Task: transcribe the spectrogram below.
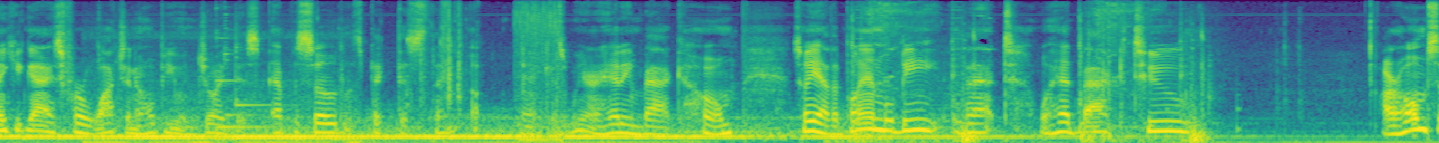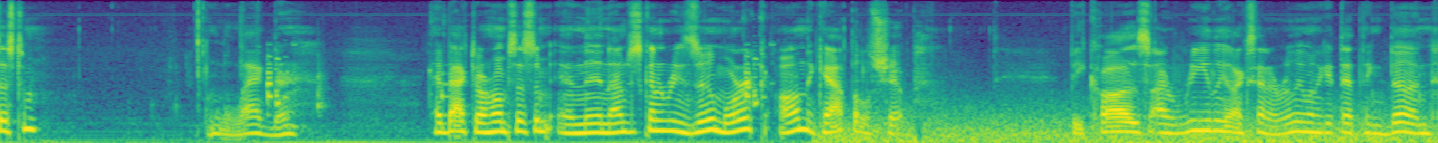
thank you guys for watching. I hope you enjoyed this episode. Let's pick this thing up because we are heading back home. So yeah the plan will be that we'll head back to our home system. A little lag there. Head back to our home system and then i'm just going to resume work on the capital ship. Because i really like i said i really want to get that thing done.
